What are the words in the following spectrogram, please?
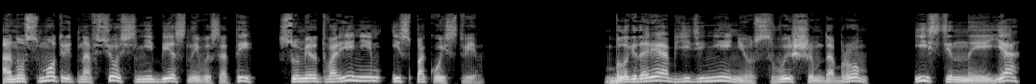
Оно смотрит на все с небесной высоты с умиротворением и спокойствием. Благодаря объединению с высшим добром, истинное «я»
